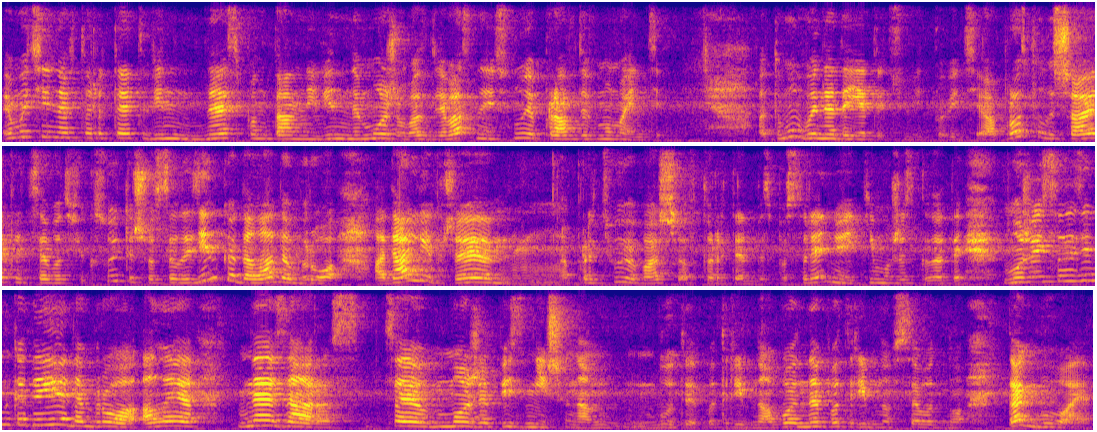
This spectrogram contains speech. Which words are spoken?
емоційний авторитет він не спонтанний, він не може у вас для вас не існує правди в моменті. тому ви не даєте цю відповідь, а просто лишаєте це, от фіксуйте, що селезінка дала добро, а далі вже працює ваш авторитет безпосередньо, який може сказати, може і селезінка дає добро, але не зараз. Це може пізніше нам бути потрібно або не потрібно все одно. Так буває.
